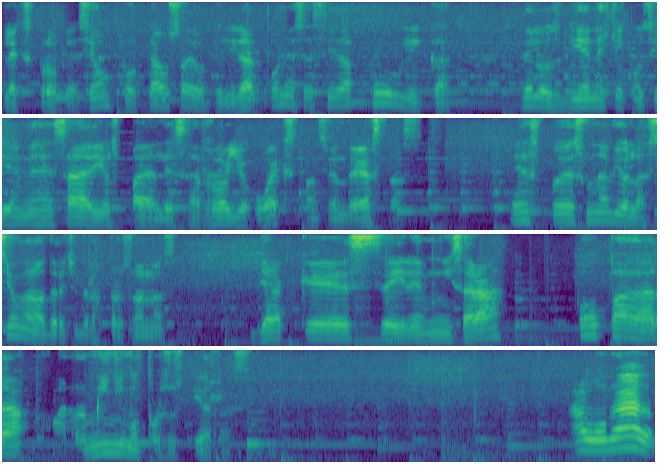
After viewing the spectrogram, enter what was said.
la expropiación por causa de utilidad o necesidad pública de los bienes que consideren necesarios para el desarrollo o expansión de estas. Esto es una violación a los derechos de las personas, ya que se indemnizará o pagará un valor mínimo por sus tierras. Abogado,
